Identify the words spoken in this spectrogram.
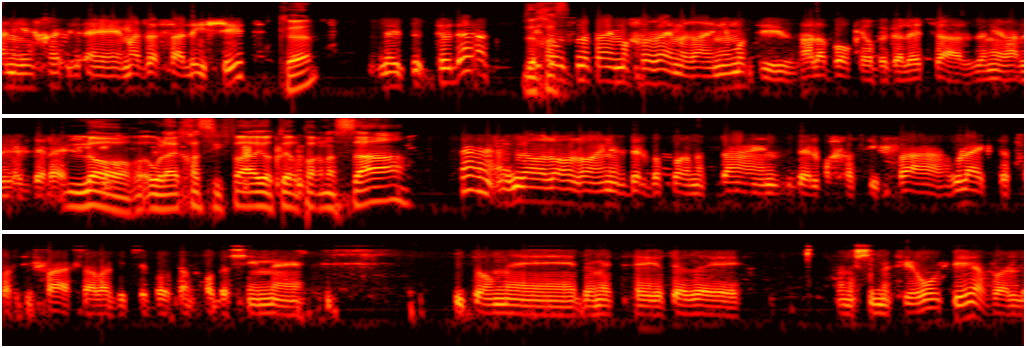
אני, אה, מה זה עשה לי אישית? כן? אתה אתה יודע, פתאום חס- שנתיים אחרי מראיינים אותי על הבוקר בגלי צה"ל, זה נראה לי הבדל. לא, אולי חשיפה יותר פרנסה? אה, לא, לא, לא, אין הבדל בפרנסה, אין הבדל בחשיפה, אולי קצת חשיפה, אפשר להגיד שבאותם חודשים אה, פתאום אה, באמת יותר אנשים הכירו אותי, אבל,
